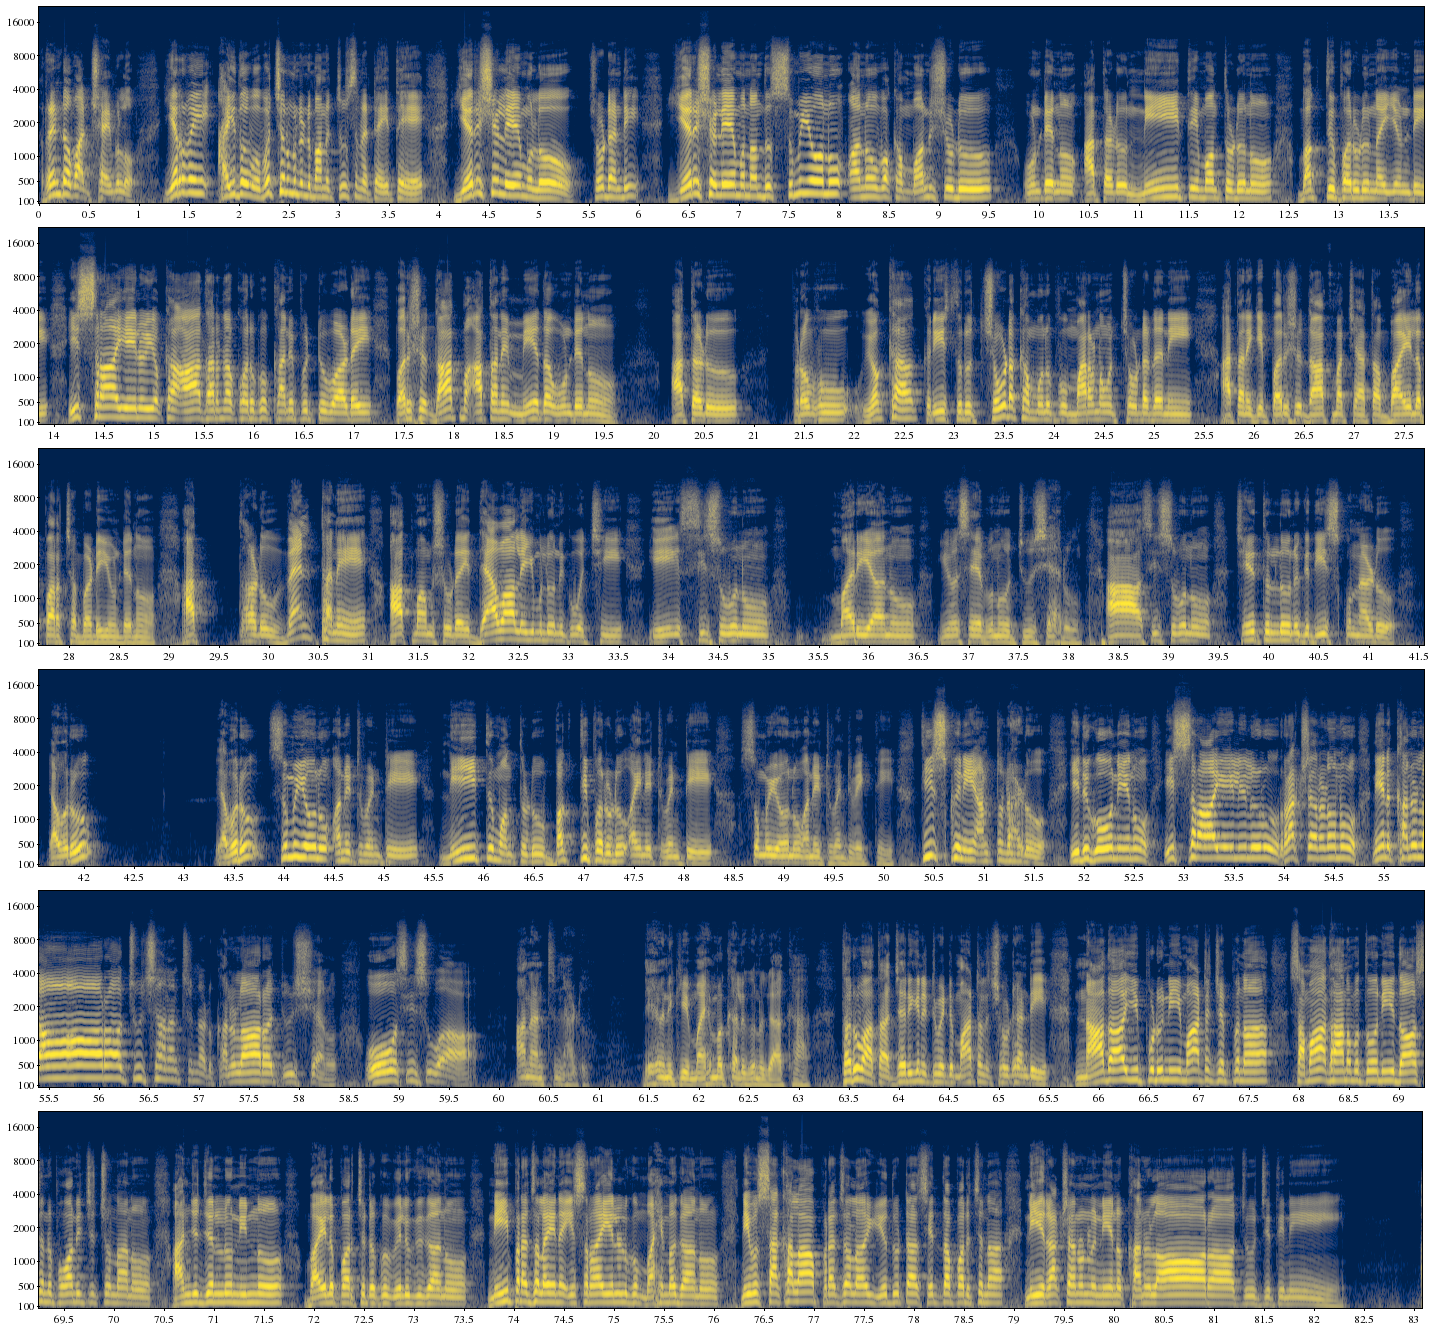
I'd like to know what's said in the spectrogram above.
రెండవ అధ్యాయంలో ఇరవై ఐదవ వచనం నుండి మనం చూసినట్టయితే ఎరుషులేములో చూడండి ఎరుషులేమునందు సుమియోను అను ఒక మనుషుడు ఉండెను అతడు నీతిమంతుడును భక్తిపరుడునయ్యుండి ఇస్రాయేలు యొక్క ఆదరణ కొరకు కనిపెట్టువాడై పరిశుద్ధాత్మ అతని మీద ఉండెను. అతడు ప్రభు యొక్క క్రీస్తును చూడక మునుపు మరణం చూడడని అతనికి పరిశుద్ధాత్మ చేత బయలుపరచబడి ఉండెను. అతడు వెంటనే ఆత్మాంశుడై దేవాలయములోనికి వచ్చి ఈ శిశువును మరియాను యోసేపును చూశారు. ఆ శిశువును చేతుల్లోనికి తీసుకున్నాడు. ఎవరు? ఎవరు? సుమయోను అనేటువంటి నీతిమంతుడు భక్తిపరుడు అయినటువంటి సుమయోను అనేటువంటి వ్యక్తి. తీసుకుని అంటున్నాడు ఇదిగో నేను ఇస్రాయేలీలు రక్షణను నేను కనులారా చూశానంటున్నాడు. కనులారా చూశాను. ఓ శిశువా అని అంటున్నాడు. దేవునికి మహిమ కలుగును గాక. తరువాత జరిగినటువంటి మాటలు చూడండి. నాదా ఇప్పుడు నీ మాట చెప్పిన సమాధానముతో నీ దాసును పాలించుచున్నాను. అంజజనులు నిన్ను బయలుపరచుటకు వెలుగుగాను. నీ ప్రజలైన ఇస్రాయేలులకు మహిమగాను. నీవు సకల ప్రజల ఎదుట సిద్ధపరిచిన నీ రక్షణను నేను కనులారా చూచి తిని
